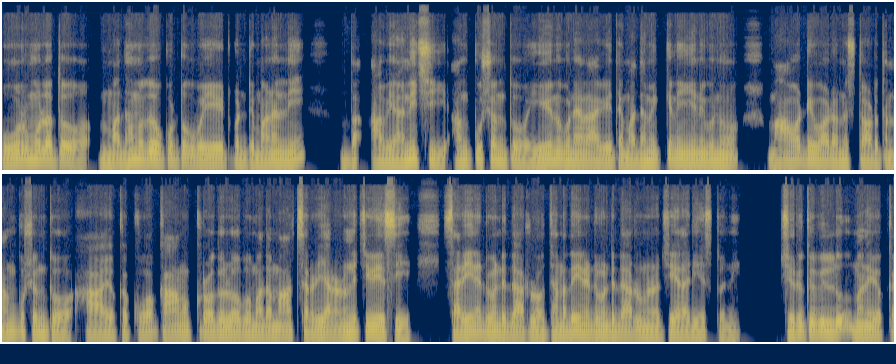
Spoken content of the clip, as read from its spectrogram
ఊర్ములతో మధముతో కుట్టుకుపోయేటువంటి మనల్ని అవి అణిచి అంకుశంతో ఏనుగును ఎలాగైతే మదమెక్కిన ఏనుగును మావటివాడు అనుస్తాడు తన అంకుశంతో ఆ యొక్క కామక్రోధ లోభ మద మాత్సర్యాలను అణిచివేసి సరైనటువంటి దారిలో తనదైనటువంటి దారిలో నడిచేలా చేస్తుంది. చెరుకు విల్లు మన యొక్క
